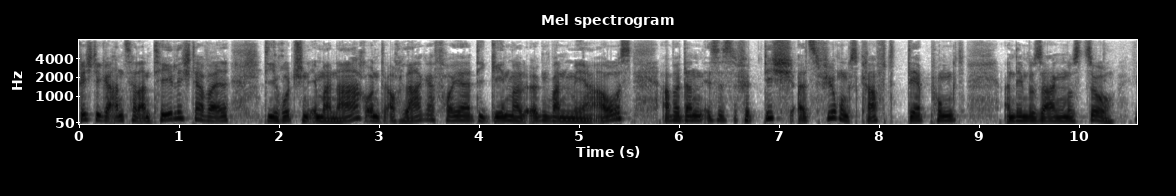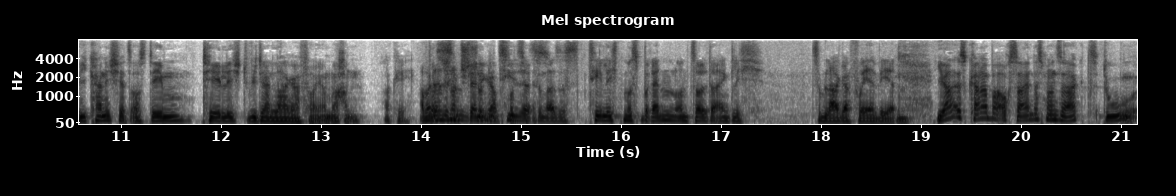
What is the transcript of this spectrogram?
richtige Anzahl an Teelichter, weil die rutschen immer nach und auch Lagerfeuer, die gehen mal irgendwann mehr aus. Aber dann ist es für dich als Führungskraft der Punkt, an dem du sagen musst, so, wie kann ich jetzt aus dem Teelicht wieder ein Lagerfeuer machen? Okay, aber Das das, ist ein ist schon, schon die ständiger Zielsetzung. Prozess. Also das Teelicht muss brennen und sollte eigentlich zum Lagerfeuer werden. Ja, es kann aber auch sein, dass man sagt, du,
